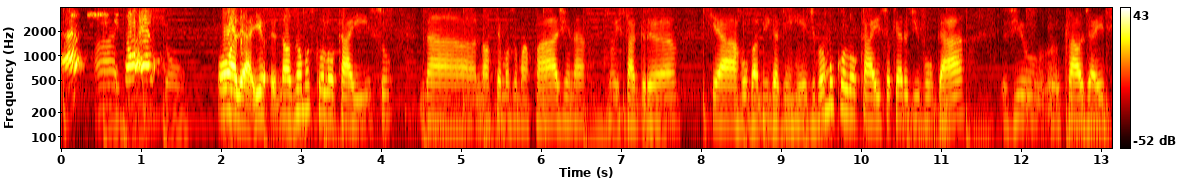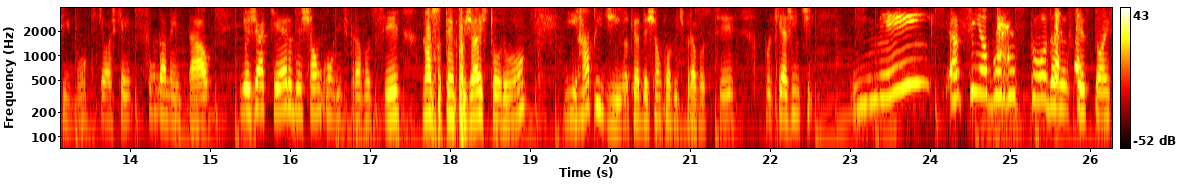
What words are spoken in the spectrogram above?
Né? Ai, Então, é, Show. Olha, eu- nós vamos colocar isso na. Nós temos uma página no Instagram que é arroba amigas em rede. Vamos colocar isso, eu quero divulgar, viu, Cláudia, esse e-book que eu acho que é fundamental. E eu já quero deixar um convite para você. Nosso tempo já estourou. E rapidinho, eu quero deixar um convite para você, porque a gente nem assim abordou todas as questões,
